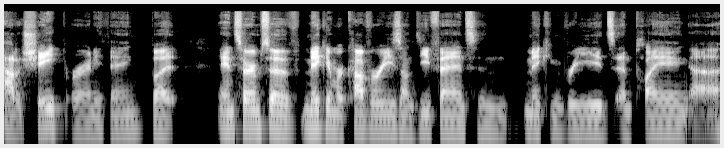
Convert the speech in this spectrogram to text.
out of shape or anything, but in terms of making recoveries on defense and making reads and playing uh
